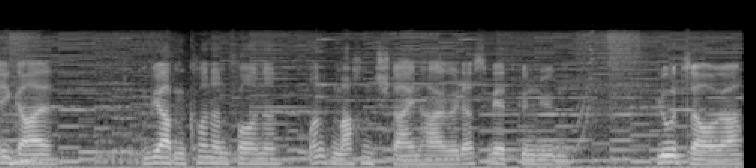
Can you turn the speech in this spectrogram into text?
Egal. Wir haben Conan vorne und machen Steinhagel, das wird genügen. Blutsauger.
